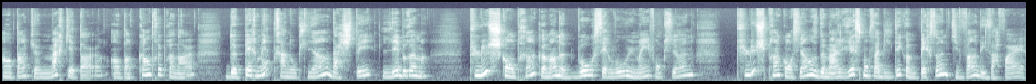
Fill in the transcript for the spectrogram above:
en tant que marketeur, en tant qu'entrepreneur, de permettre à nos clients d'acheter librement. Plus je comprends comment notre beau cerveau humain fonctionne, plus je prends conscience de ma responsabilité comme personne qui vend des affaires.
